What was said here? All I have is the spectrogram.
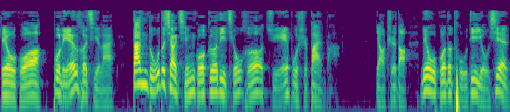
六国不联合起来，单独的向秦国割地求和，绝不是办法。要知道，六国的土地有限，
